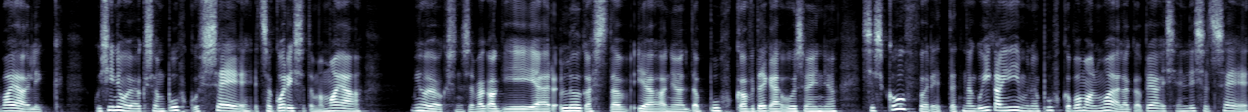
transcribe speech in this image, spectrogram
vajalik. kui sinu jaoks on puhkus see, et sa koristad oma maja, minu jaoks on see vägagi lõõgastav ja nii-öelda puhkav tegevus, on ju, siis go for it, et nagu iga inimene puhkab omal moel, aga peaasi on lihtsalt see,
